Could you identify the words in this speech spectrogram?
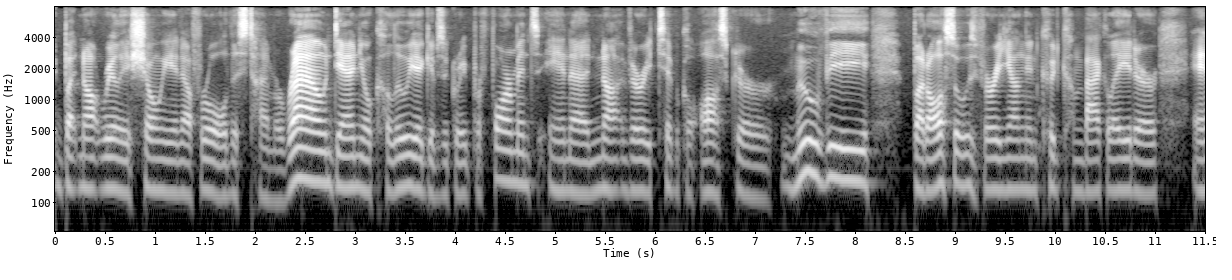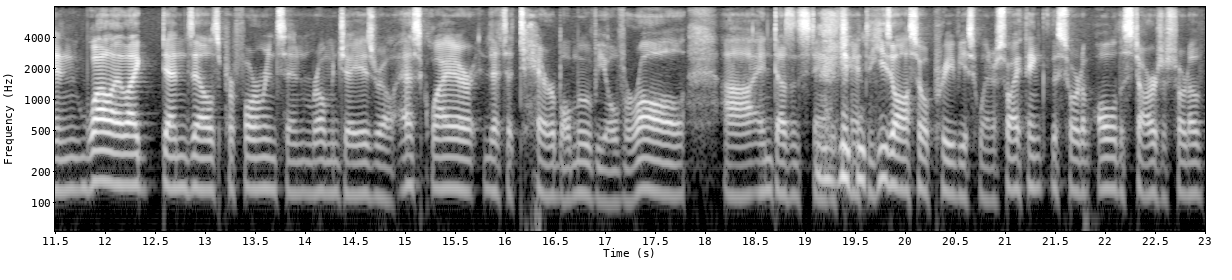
but not really a showy enough role this time around. Daniel Kaluuya gives a great performance in a not very typical Oscar movie, but also was very young and could come back later. And while I like Denzel's performance in Roman J. Israel Esquire, that's a terrible movie overall uh, and doesn't stand a chance. He's also a previous winner. So I think the sort of all the stars are sort of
